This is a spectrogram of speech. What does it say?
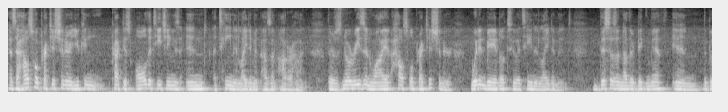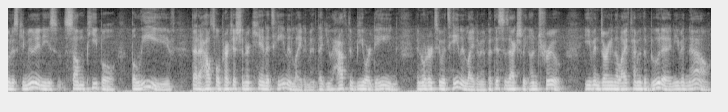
As a household practitioner, you can practice all the teachings and attain enlightenment as an arahant. There's no reason why a household practitioner wouldn't be able to attain enlightenment. This is another big myth in the Buddhist communities. Some people believe that a household practitioner can attain enlightenment, that you have to be ordained in order to attain enlightenment. But this is actually untrue. Even during the lifetime of the Buddha, and even now,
